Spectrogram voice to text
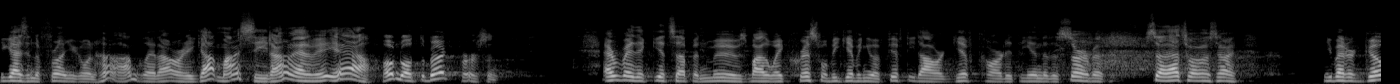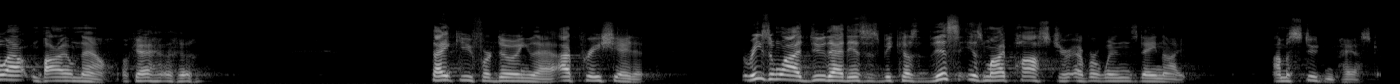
You guys in the front, you're going, huh, I'm glad I already got my seat. I don't have it. Yeah, I'm not the back person. Everybody that gets up and moves, by the way, Chris will be giving you a $50 gift card at the end of the service. So that's what I was saying. You better go out and buy them now, okay? Thank you for doing that. I appreciate it. The reason why I do that is, is because this is my posture every Wednesday night. I'm a student pastor.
